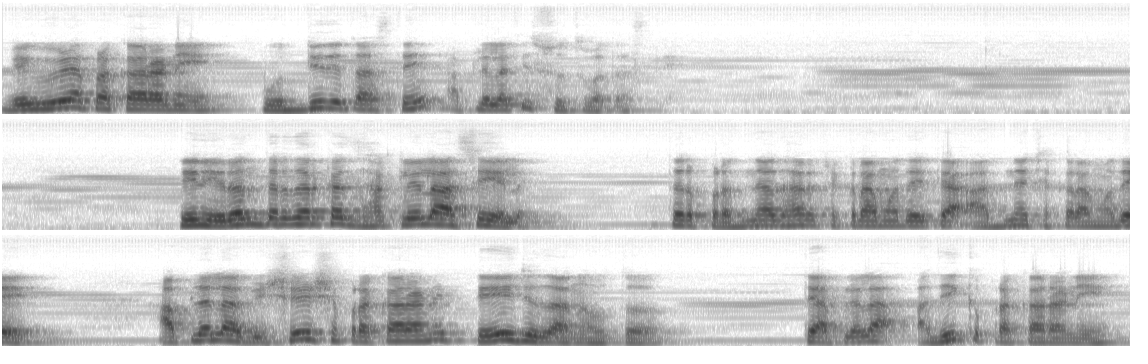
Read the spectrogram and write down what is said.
वेगवेगळ्या प्रकाराने बुद्धी देत असते आपल्याला ती सुचवत असते. ते निरंतर जर का झाकलेलं असेल तर प्रज्ञाधार चक्रामध्ये त्या आज्ञाचक्रामध्ये आपल्याला विशेष प्रकाराने तेज जाणवतं. ते आपल्याला अधिक प्रकाराने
